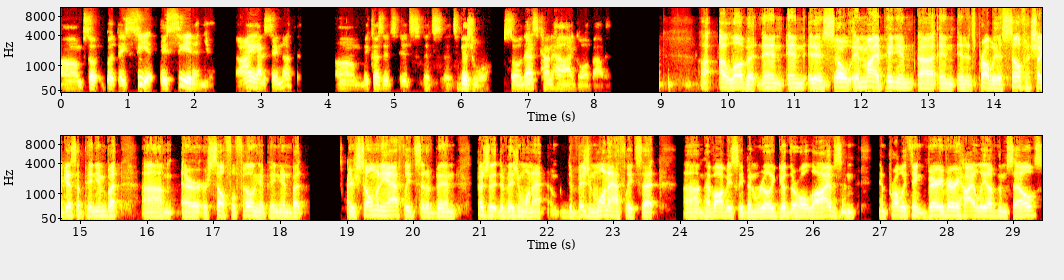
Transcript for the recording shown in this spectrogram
Um, so, but they see it. They see it in you. I ain't got to say nothing um, because it's it's it's it's visual. So that's kind of how I go about it. I love it, and and it is so, in my opinion, uh, and and it's probably a selfish, I guess, opinion, but um, or, or self fulfilling opinion, but there's so many athletes that have been, especially Division One Division One athletes that um, have obviously been really good their whole lives and and probably think very very highly of themselves.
